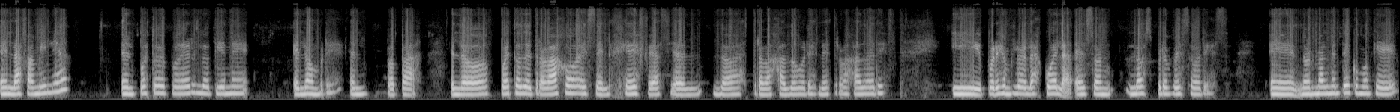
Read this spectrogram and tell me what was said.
en la familia, el puesto de poder lo tiene el hombre, el papá los puestos de trabajo es el jefe hacia los trabajadores, los trabajadores. Y, por ejemplo, en la escuela eh, son los profesores. Eh, normalmente como que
